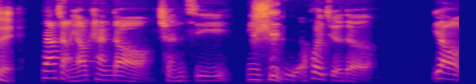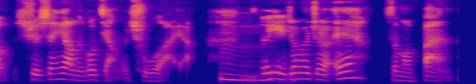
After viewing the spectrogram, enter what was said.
对，家长要看到成绩，你自己也会觉得要学生要能够讲得出来啊。嗯，所以就会觉得，哎，怎么办？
